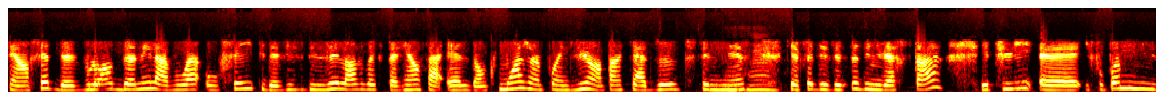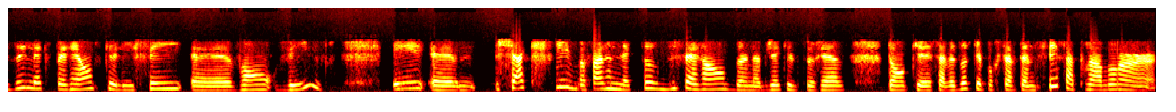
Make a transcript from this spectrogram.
c'est en fait de vouloir donner la voix aux filles puis de visibiliser leurs expériences à elles. Donc, moi, j'ai un point de vue en tant qu'adulte féministe mm-hmm. qui a fait des études universitaires. Et puis, il faut pas minimiser l'expérience que les filles vont vivre. Et euh, chaque fille va faire une lecture différente d'un objet culturel. Donc, euh, ça veut dire que pour certaines filles, ça pourrait avoir un,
